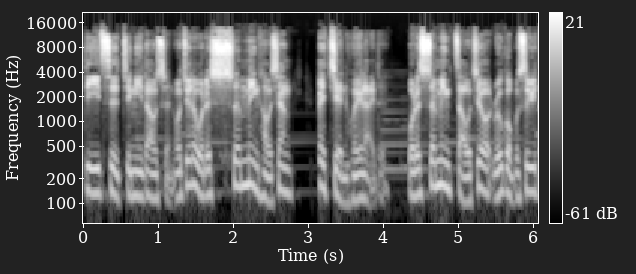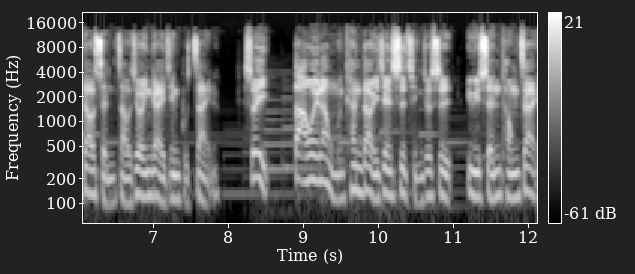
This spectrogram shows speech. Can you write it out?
第一次经历到神。我觉得我的生命好像被捡回来的。我的生命早就，如果不是遇到神，早就应该已经不在了。所以大卫让我们看到一件事情，就是与神同在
